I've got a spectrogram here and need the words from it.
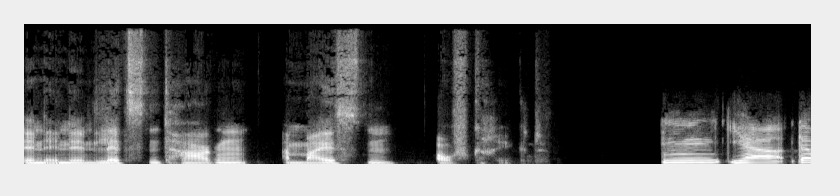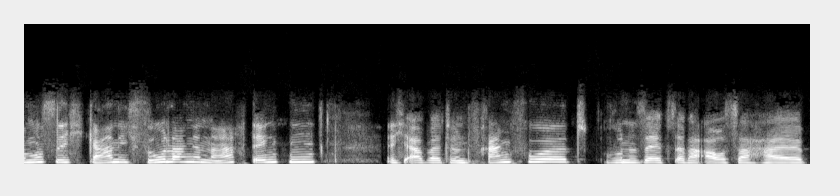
denn in den letzten Tagen am meisten aufgeregt? Mm, ja, da muss ich gar nicht so lange nachdenken. Ich arbeite in Frankfurt, wohne selbst aber außerhalb.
